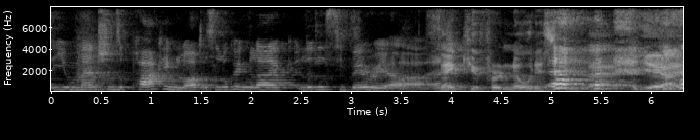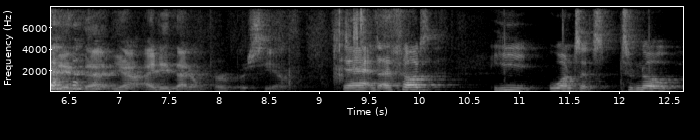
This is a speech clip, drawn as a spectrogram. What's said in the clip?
You mentioned the parking lot is looking like Little Siberia. Thank you for noticing that. Yeah, I did that. Yeah, I did that on purpose. Yeah. Yeah, and I thought he wanted to know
